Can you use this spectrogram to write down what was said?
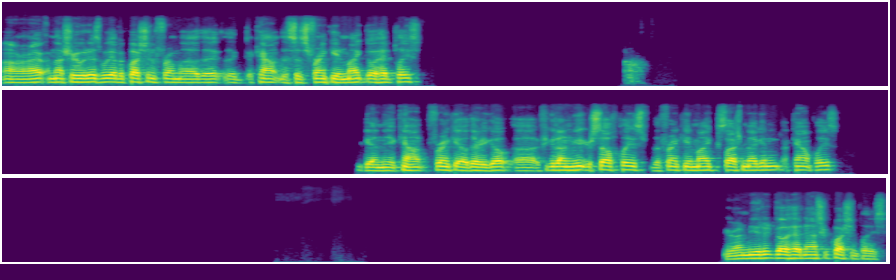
All right. I'm not sure who it is. We have a question from uh, the, the account. This is Frankie and Mike. Go ahead, please. Again, the account, Frankie, oh, there you go. Uh, if you could unmute yourself, please, the Frankie and Mike slash Megan account, please. You're unmuted. Go ahead and ask your question, please.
